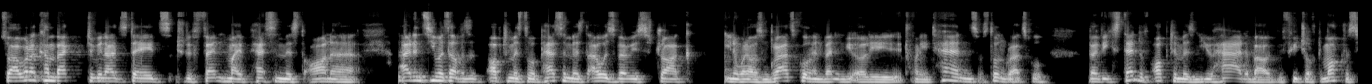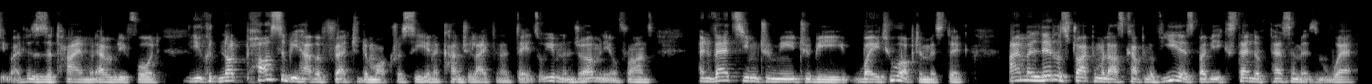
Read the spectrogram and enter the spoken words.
So I want to come back to the United States to defend my pessimist honor. I didn't see myself as an optimist or a pessimist. I was very struck, you know, when I was in grad school and then in the early 2010s, I was still in grad school, by the extent of optimism you had about the future of democracy, right? This is a time when everybody thought you could not possibly have a threat to democracy in a country like the United States or even in Germany or France. And that seemed to me to be way too optimistic. I'm a little struck in the last couple of years by the extent of pessimism, where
